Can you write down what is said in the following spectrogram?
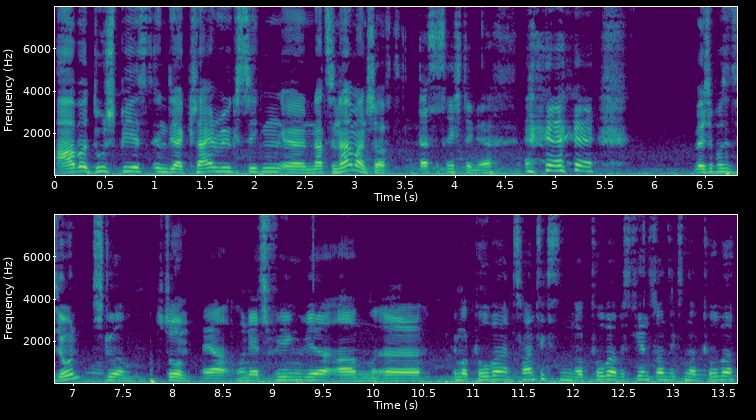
aber du spielst in der kleinwüchsigen äh, Nationalmannschaft. Das ist richtig, ja. Welche Position? Sturm. Sturm. Ja, und jetzt spielen wir am äh, im Oktober, 20. Oktober bis 24. Oktober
